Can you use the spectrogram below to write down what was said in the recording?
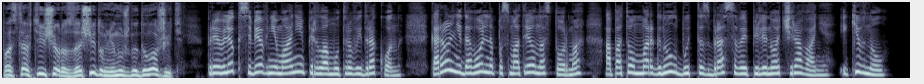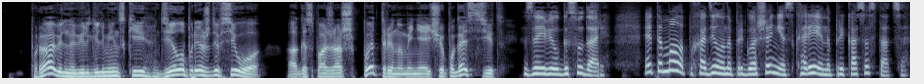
поставьте еще раз защиту, мне нужно доложить». Привлек к себе внимание перламутровый дракон. Король недовольно посмотрел на Сторма, а потом моргнул, будто сбрасывая пелену очарования, и кивнул. «Правильно, Вильгельминский, дело прежде всего, а госпожа Шпетрин у меня еще погостит», — заявил государь. Это мало походило на приглашение, скорее на приказ остаться.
